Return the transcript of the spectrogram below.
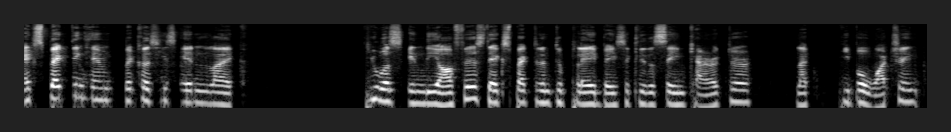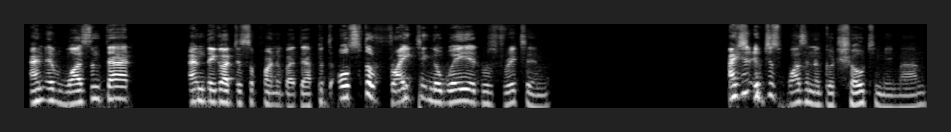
expecting him because he's in like he was in the office they expected him to play basically the same character like people watching and it wasn't that and they got disappointed by that but also the writing the way it was written i just it just wasn't a good show to me man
